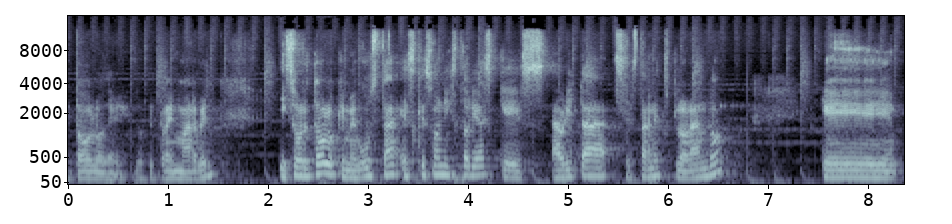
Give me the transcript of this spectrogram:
todo lo de lo que trae Marvel, y sobre todo lo que me gusta es que son historias que ahorita se están explorando, que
